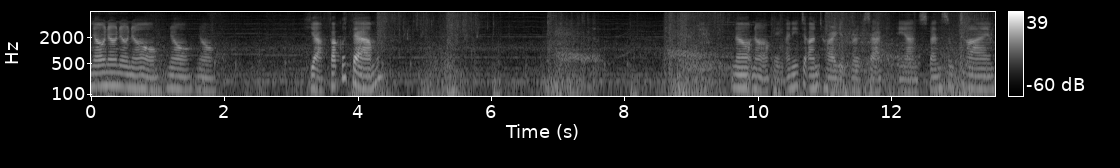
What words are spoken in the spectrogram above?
No, no, no, no. No, no. Yeah, fuck with them. No, no, okay. I need to untarget for a sec and spend some time...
